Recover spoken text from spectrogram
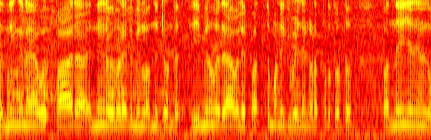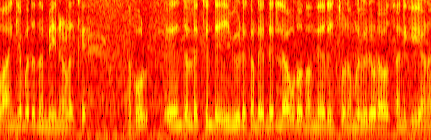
എന്നിങ്ങനെ പാര എന്നിങ്ങനെ ഒരുപാട് മീനുകൾ വന്നിട്ടുണ്ട്. ഈ മീനുകൾ രാവിലെ പത്ത് മണിക്ക് വിഴിഞ്ഞം കടപ്പുറത്തോട്ട് വന്നു കഴിഞ്ഞാൽ ഞങ്ങൾക്ക് വാങ്ങിക്കാൻ പറ്റുന്ന മീനുകളൊക്കെ. അപ്പോൾ ഏഞ്ചൽ ഡെക്കിന്റെ ഈ വീഡിയോ കണ്ട എന്റെ എല്ലാവരും നന്ദി അറിയിച്ചുകൊണ്ട് നമ്മൾ വീഡിയോ അവസാനിക്കുകയാണ്.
